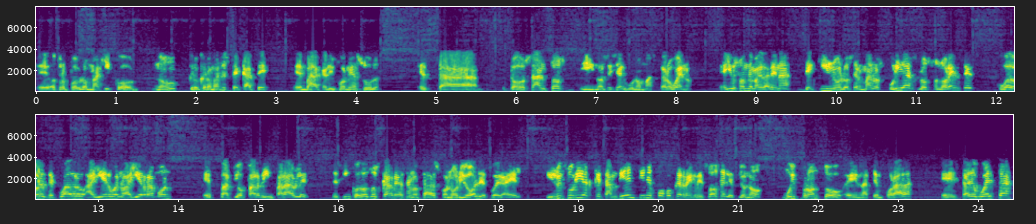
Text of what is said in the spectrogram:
eh, otro pueblo mágico, no, creo que nomás es Tecate en Baja California Sur, está Todos Santos y no sé si alguno más, pero bueno, ellos son de Magdalena de Quino, los hermanos Urias, los sonorenses, jugadores de cuadro, ayer, bueno, ayer Ramón eh, batió par de imparables, de 5-2, dos carreras anotadas con Orioles, juega él, y Luis Urias, que también tiene poco que regresó, se lesionó muy pronto en la temporada, eh, está de vuelta,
